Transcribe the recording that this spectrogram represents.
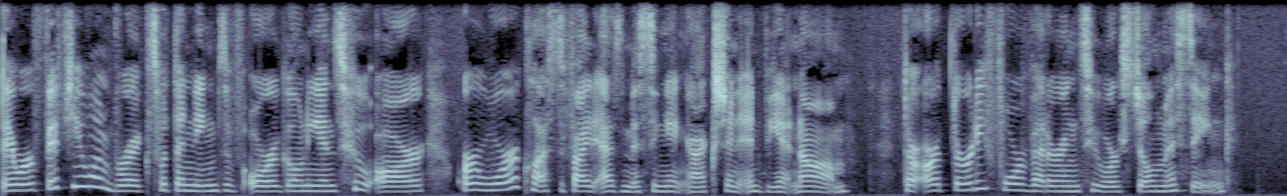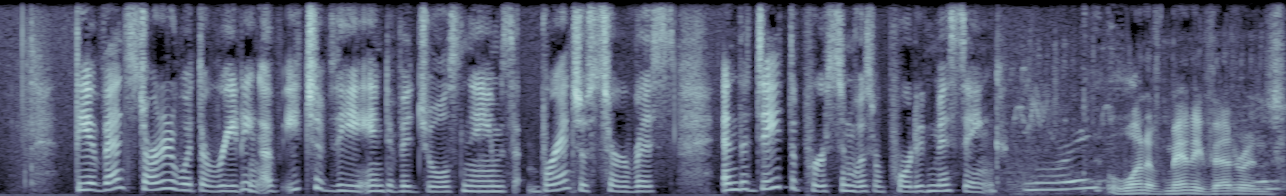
There were 51 bricks with the names of Oregonians who are or were classified as missing in action in Vietnam. There are 34 veterans who are still missing. The event started with the reading of each of the individual's names, branch of service, and the date the person was reported missing. One of many veterans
